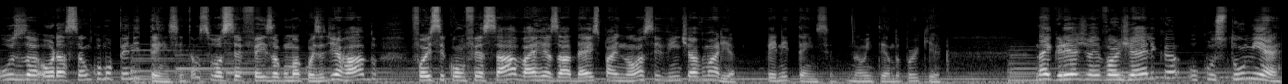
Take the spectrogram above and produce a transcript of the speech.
usa oração como penitência. Então, se você fez alguma coisa de errado, foi se confessar, vai rezar 10 Pai Nosso e 20 Ave Maria. Penitência. Não entendo por quê. Na igreja evangélica, o costume é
